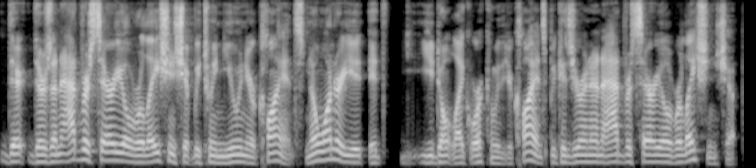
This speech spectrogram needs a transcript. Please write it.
there, there's an adversarial relationship between you and your clients. No wonder you it, you don't like working with your clients because you're in an adversarial relationship.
